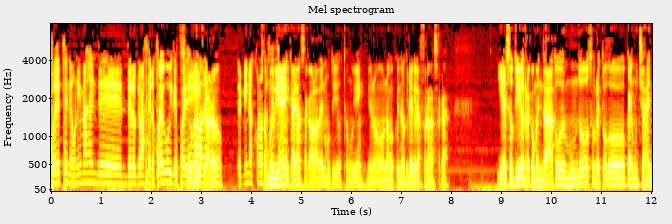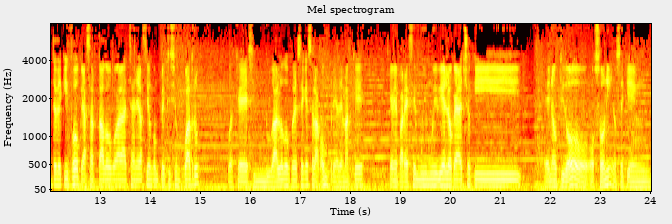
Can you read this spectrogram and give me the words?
puedes tener una imagen de, de lo que va a hacer el juego y después de Sí, jugar la demo claro. terminas con Está otra muy sensación. bien que hayan sacado la demo, tío. Está muy bien. Yo no, no, no creía que la fueran a sacar. Y eso, tío, recomendar a todo el mundo, sobre todo que hay mucha gente de Xbox que ha saltado a esta generación con PlayStation 4, pues que sin dudarlo dos veces que se la compre. Además que, que me parece muy muy bien lo que ha hecho aquí Naughty Dog o, o Sony, no sé quién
